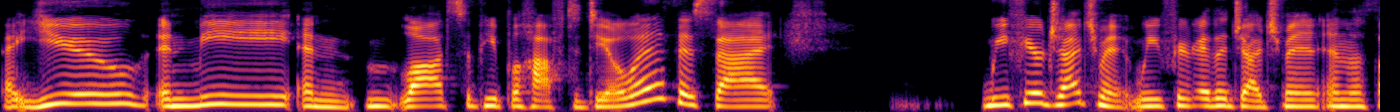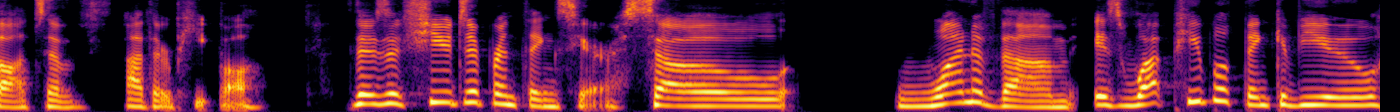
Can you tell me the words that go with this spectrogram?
that you and me and lots of people have to deal with is that we fear judgment. We fear the judgment and the thoughts of other people. There's a few different things here. So, one of them is what people think of you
